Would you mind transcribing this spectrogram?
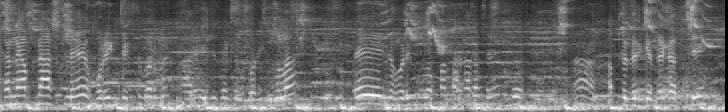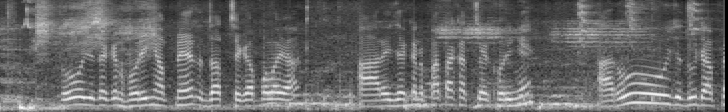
এখানে আপনি আসলে হরিণ দেখতে পারবেন। আর এই যে দেখেন হরিণগুলা, এই যে হরিণগুলো পাতা খাচ্ছে। হ্যাঁ আপনাদেরকে দেখাচ্ছি। তো ওই যে দেখেন হরিণ আপনার যাচ্ছে গা পলায়া আর এই যে এখানে পাতা খাচ্ছে এক হরিণে। আর ওই যে দুইটা আপনি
